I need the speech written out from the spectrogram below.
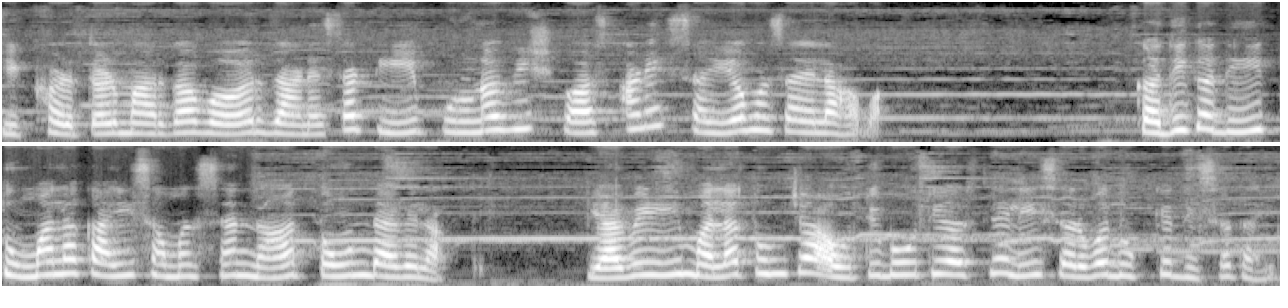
की खडतड मार्गावर जाण्यासाठी पूर्ण विश्वास आणि संयम असायला हवा. कधी कधी तुम्हाला काही समस्यांना तोंड द्यावे लागते. यावेळी मला तुमच्या अवतीभोवती असलेली सर्व दुःखे दिसत आहेत.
